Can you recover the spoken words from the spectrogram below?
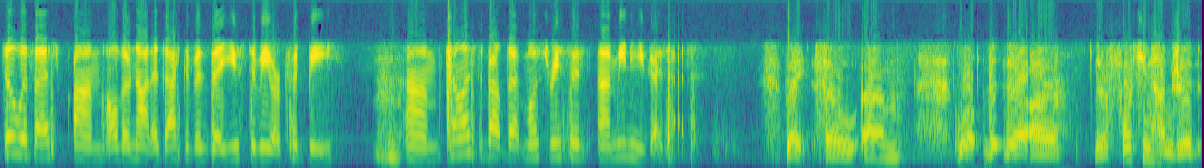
still with us, um, although not as active as they used to be or could be. Mm-hmm. Um, tell us about that most recent uh, meeting you guys had. Right. So, um, well, th- there are there are 1,400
